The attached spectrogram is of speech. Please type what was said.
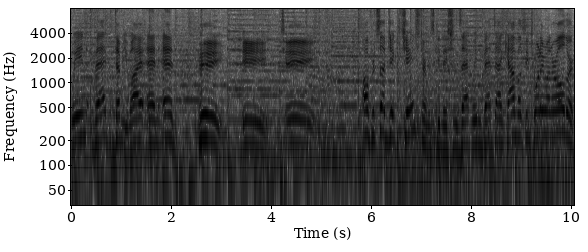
WynnBet W-I-N-N-B-E-T. Offer subject to change. Terms conditions at wynnbet.com. Must be 21 or older.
